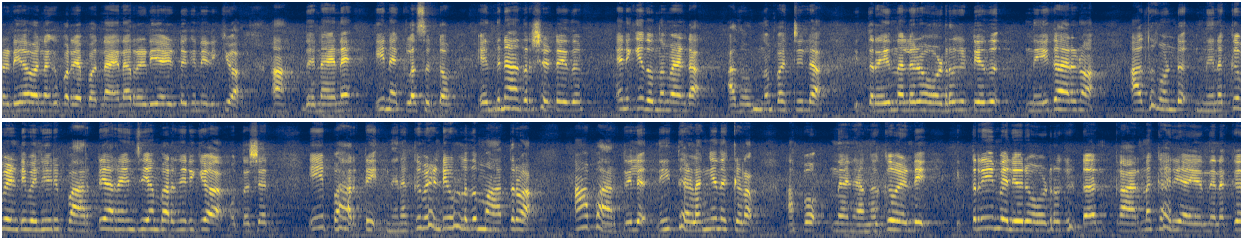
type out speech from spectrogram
റെഡിയാവാനൊക്കെ പറയാം. അപ്പം നയന റെഡി ആയിട്ട് ഇങ്ങനെ ഇരിക്കുക ആ ദേ നയനെ ഈ നെക്ലസ് ഇട്ടോ. എന്തിനാ ആദർശ ഇട്ടേത് എനിക്കിതൊന്നും വേണ്ട. അതൊന്നും പറ്റില്ല. ഇത്രയും നല്ലൊരു ഓർഡർ കിട്ടിയത് നീ കാരണമാണ് അതുകൊണ്ട് നിനക്ക് വേണ്ടി വലിയൊരു പാർട്ടി അറേഞ്ച് ചെയ്യാൻ പറഞ്ഞിരിക്കുക മുത്തശ്ശൻ. ഈ പാർട്ടി നിനക്ക് വേണ്ടിയുള്ളത് മാത്രമാണ് ആ പാർട്ടിയിൽ നീ തിളങ്ങി നിൽക്കണം. അപ്പോൾ ഞങ്ങൾക്ക് വേണ്ടി ഇത്രയും വലിയൊരു ഓർഡർ കിട്ടാൻ കാരണക്കാരിയായ നിനക്ക്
